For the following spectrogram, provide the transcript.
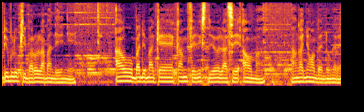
bibulu kibaro laban de ye nin ye. aw bademakɛ kam feliksi de y'o lase aw ma an ka ɲɔgɔn bɛn dongɛrɛ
